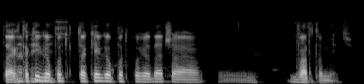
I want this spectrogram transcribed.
Tak, lepiej takiego, pod, takiego podpowiadacza mm, warto mieć.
